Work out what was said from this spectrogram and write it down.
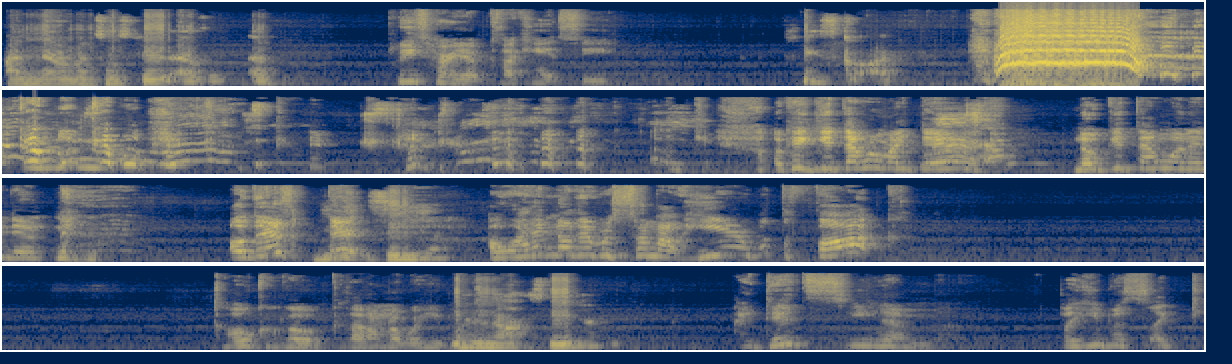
I've never been so scared ever. ever. Please hurry up because I can't see. Please, God. Go, go. okay. okay, get that one right there. No, get that one and then. oh, there's You there. didn't see him? Oh, I didn't know there was some out here. What the fuck? Go, go, go, because I don't know where he Did you went. not see him? I did see him, but he was like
